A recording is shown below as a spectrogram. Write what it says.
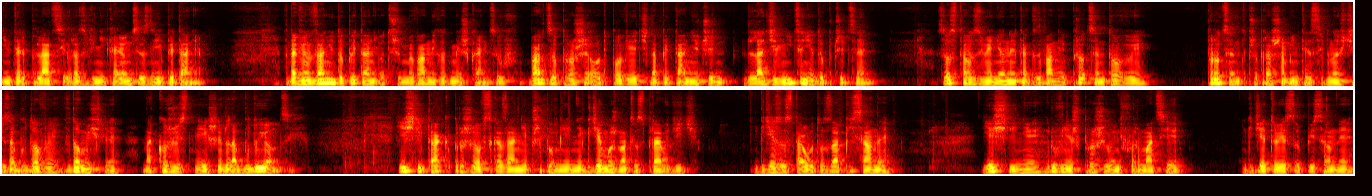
interpelacji oraz wynikające z niej pytania. W nawiązaniu do pytań otrzymywanych od mieszkańców, bardzo proszę o odpowiedź na pytanie, czy dla dzielnicy Niedobczyce został zmieniony tzw. procentowy procent, przepraszam, intensywności zabudowy w domyśle na korzystniejszy dla budujących. Jeśli tak, proszę o wskazanie, przypomnienie, gdzie można to sprawdzić, gdzie zostało to zapisane. Jeśli nie, również proszę o informację, gdzie to jest opisane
